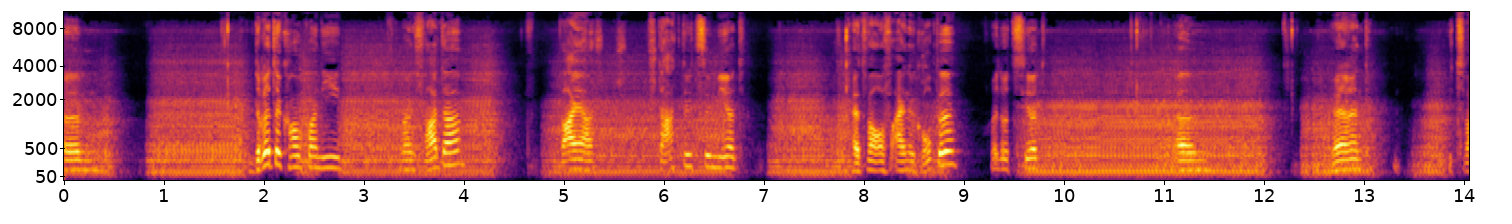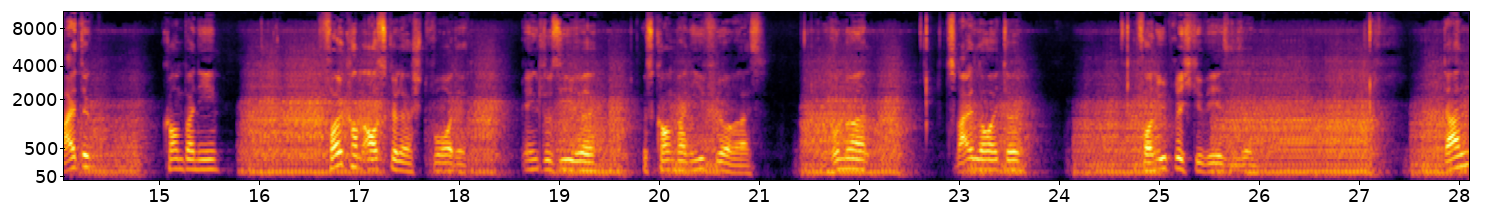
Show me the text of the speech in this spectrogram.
ähm, dritte Kompanie, mein Vater, war ja stark dezimiert, etwa auf eine Gruppe reduziert, ähm, während die zweite Kompanie vollkommen ausgelöscht wurde, inklusive des Kompanieführers, wo nur zwei Leute von übrig gewesen sind. Dann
